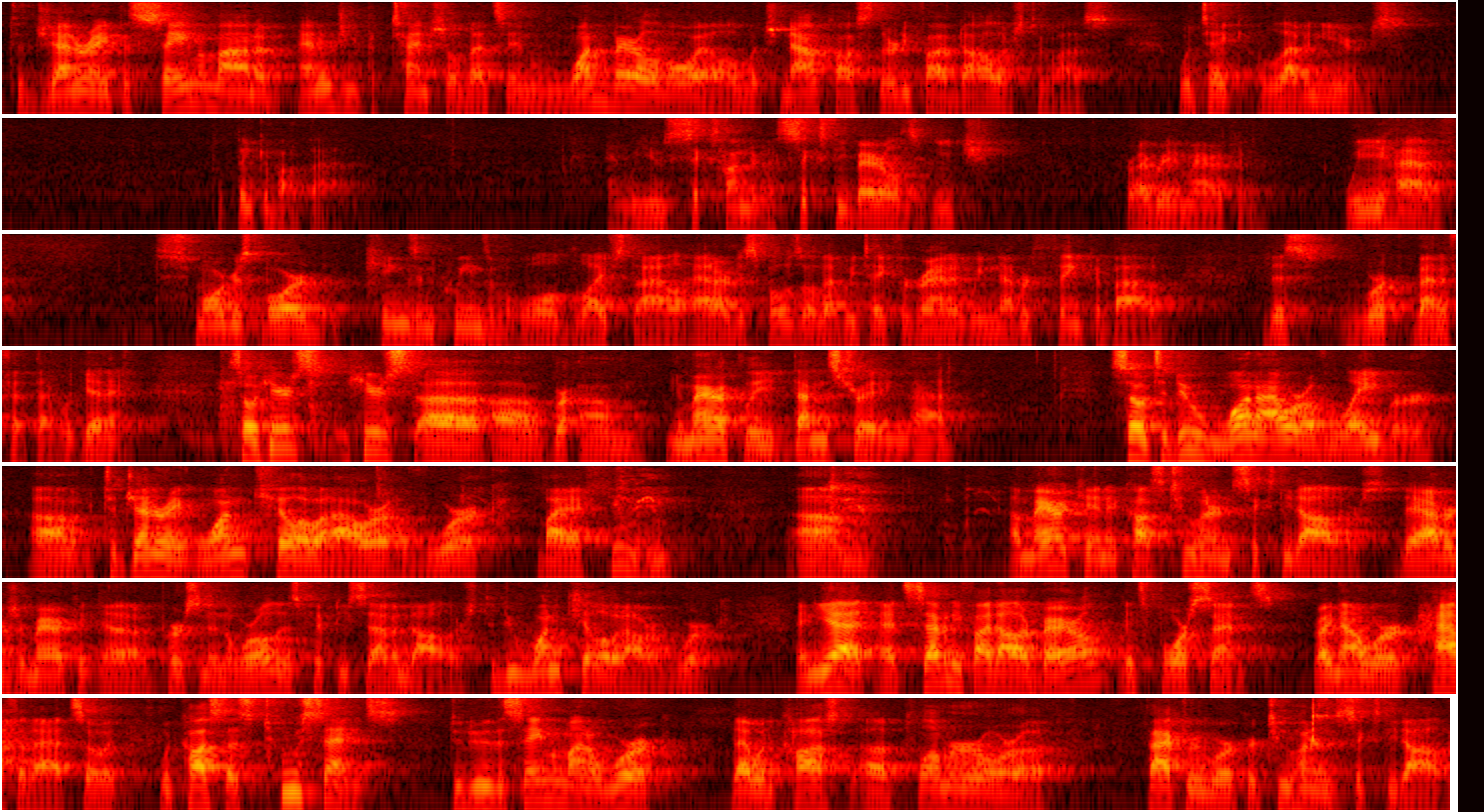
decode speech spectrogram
to generate the same amount of energy potential that's in one barrel of oil, which now costs $35 to us, would take 11 years. So think about that. And we use 600, 60 barrels each for every American. We have smorgasbord kings and queens of old lifestyle at our disposal that we take for granted. We never think about this work benefit that we're getting. So here's, here's uh, uh, um, numerically demonstrating that. So to do one hour of labor, um, to generate one kilowatt hour of work by a human, um, American, it costs $260. The average American uh, person in the world is $57 to do one kilowatt hour of work. And yet, at $75 barrel, it's four cents. Right now we're half of that, so it would cost us two cents to do the same amount of work that would cost a plumber or a factory worker $260.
